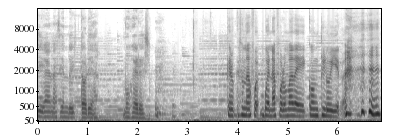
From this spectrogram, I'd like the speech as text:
sigan haciendo historia, mujeres. Creo que es una buena forma de concluir.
